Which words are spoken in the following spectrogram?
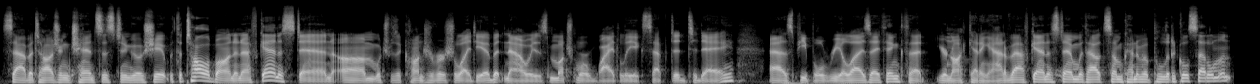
sabotaging chances to negotiate with the Taliban in Afghanistan, um, which was a controversial idea, but now is much more widely accepted today as people realize, I think, that you're not getting out of Afghanistan without some kind of a political settlement.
